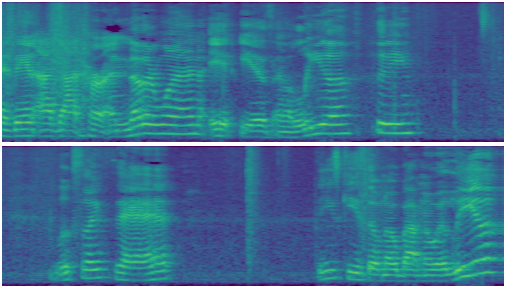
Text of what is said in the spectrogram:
And then I got her another one. It is an Aaliyah hoodie. Looks like that. These kids don't know about no Aaliyah.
